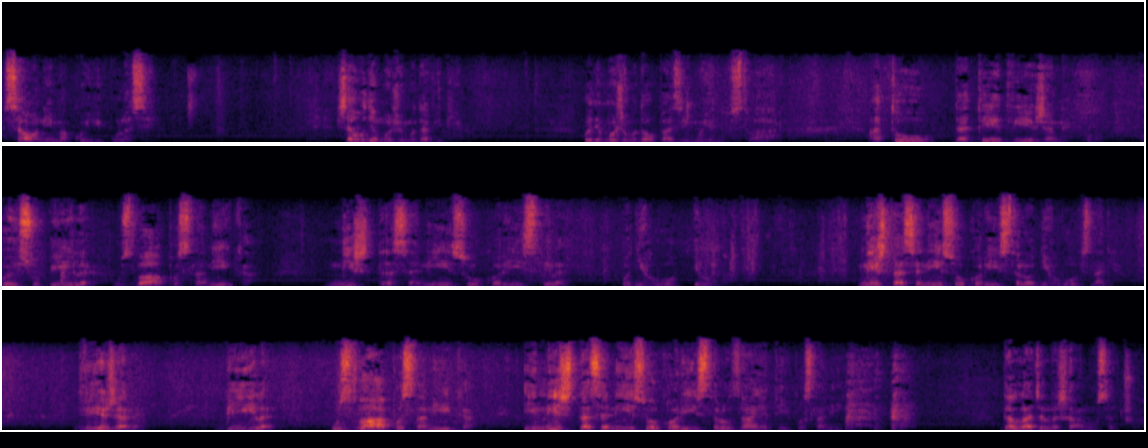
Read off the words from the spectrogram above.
sa onima koji ulaze. Šta ovdje možemo da vidimo? Ovdje možemo da upazimo jednu stvar. A to da te dvije žene koje su bile uz dva poslanika, ništa se nisu koristile od njihovog iluma. Ništa se nisu koristile od njihovog znanja. Dvije žene bile uz dva poslanika i ništa se nisu koristile od znanja tih poslanika. Da Allah Đalešanu sačuva.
